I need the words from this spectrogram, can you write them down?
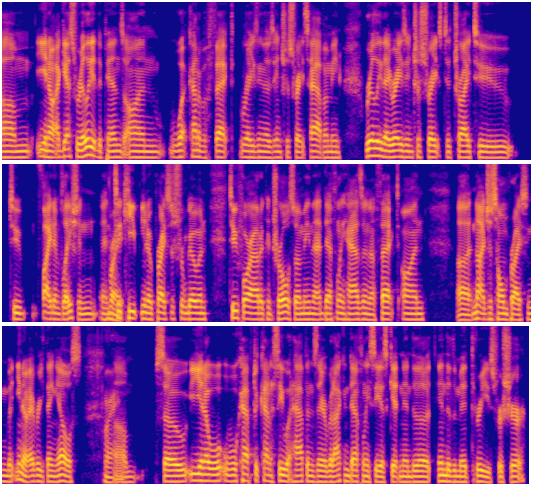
Um, you know, I guess really it depends on what kind of effect raising those interest rates have. I mean, really they raise interest rates to try to to fight inflation and right. to keep you know prices from going too far out of control. So I mean that definitely has an effect on uh, not just home pricing, but you know everything else. Right. Um, so you know we'll, we'll have to kind of see what happens there, but I can definitely see us getting into the into the mid threes for sure.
